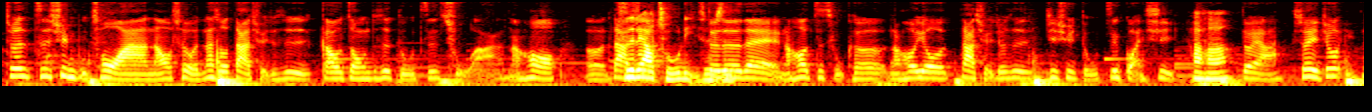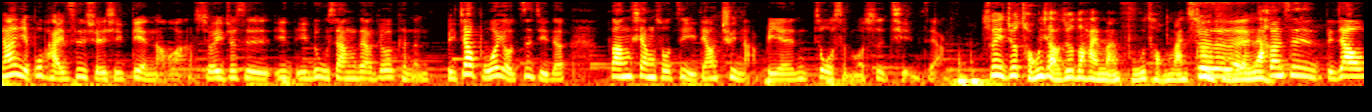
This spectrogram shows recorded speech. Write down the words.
就是资讯不错啊，然后所以我那时候大学就是高中就是读资处啊，然后呃，资料处理是不是？对对对，然后资处科，然后又大学就是继续读资管系。哈哈，对啊，所以就然后也不排斥学习电脑啊，所以就是一一路上这样，就可能比较不会有自己的。方向说自己一定要去哪边做什么事情，这样，所以就从小就都还蛮服从、蛮顺服的，算是比较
